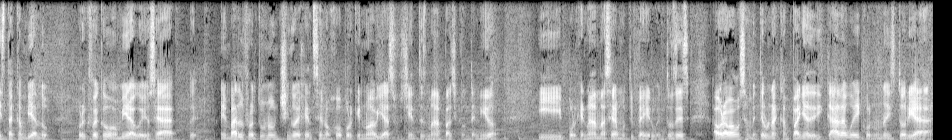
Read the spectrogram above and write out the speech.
está cambiando. Porque fue como, mira, güey, o sea, eh, en Battlefront 1 un chingo de gente se enojó porque no había suficientes mapas y contenido. Y porque nada más era multiplayer, güey. Entonces, ahora vamos a meter una campaña dedicada, güey, con una historia,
